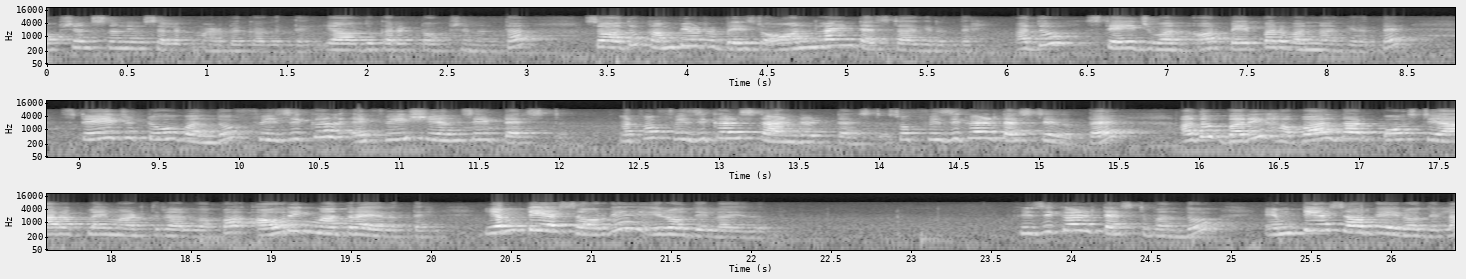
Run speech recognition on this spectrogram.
ಆಪ್ಷನ್ಸ್ನ ನೀವು ಸೆಲೆಕ್ಟ್ ಮಾಡಬೇಕಾಗುತ್ತೆ. ಯಾವುದು ಕರೆಕ್ಟ್ ಆಪ್ಷನ್ ಅಂತ. ಸೊ ಅದು ಕಂಪ್ಯೂಟರ್ ಬೇಸ್ಡ್ ಆನ್ಲೈನ್ ಟೆಸ್ಟ್ ಆಗಿರುತ್ತೆ. ಅದು stage one or paper one ಆಗಿರುತ್ತೆ. ಸ್ಟೇಜ್ ಟೂ ಬಂದು ಫಿಸಿಕಲ್ ಎಫಿಷಿಯನ್ಸಿ ಟೆಸ್ಟ್ ಅಥವಾ physical standard test so physical test ಇರುತ್ತೆ. ಅದು ಬರೀ ಹವಾಲ್ದಾರ್ ಪೋಸ್ಟ್ ಯಾರು ಅಪ್ಲೈ ಮಾಡ್ತಿರಲ್ವಪ್ಪ? ಅವ್ರಿಗೆ ಮಾತ್ರ ಇರುತ್ತೆ. ಎಂ ಟಿ ಎಸ್ ಅವ್ರಿಗೆ ಇರೋದಿಲ್ಲ ಇದು. ಫಿಸಿಕಲ್ ಟೆಸ್ಟ್ ಬಂದು ಎಂ ಟಿ ಎಸ್ ಅವ್ರಿಗೆ ಇರೋದಿಲ್ಲ.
